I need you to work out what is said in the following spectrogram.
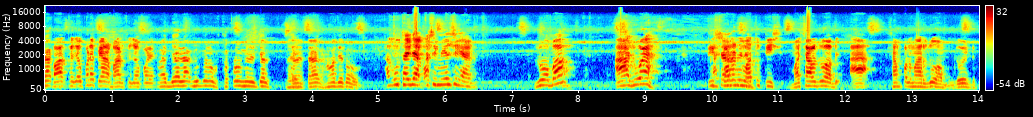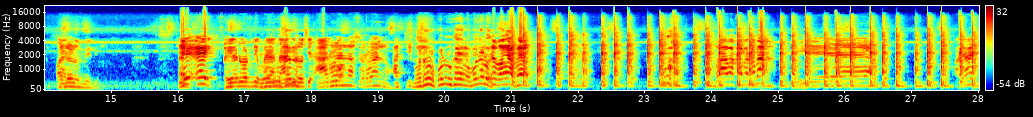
લાખ. બહાર થઈ જવું પડે પેલા બહાર થઈ જવું પડે. આ બે લાખ રૂપિયાનો થકડો મેળ ચાલ. તારે હા દેતો આગું થઈ જાય પછી મેલશે યાર. લો બા આ જો કરોડનું. હતું ત્રીસ મસાલો જો આ સેમ્પલ માર જો આમ દોઈ અડાણો મેલી. એ એ અહીં અડવડ ને આ દાગીનો છે આ જો રોયલનો છે રોયલનો. આ ચીક વાઢાનો પ્રમુખ આયેલો વગાડો. એ વાહ ભાઈ. વાહ વાહ ખબર ખબર એ. આય આય.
